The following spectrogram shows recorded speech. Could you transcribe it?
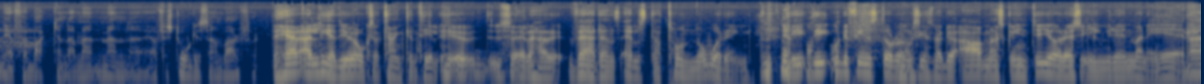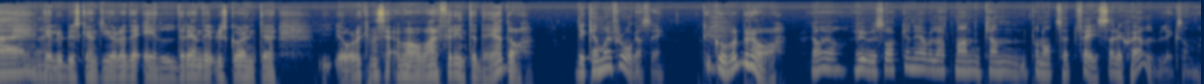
nerför backen där. Men, men eh, jag förstod ju sen varför. Det här leder ju också tanken till, hur- du säger det här, världens äldsta tonåring. Det, det, och det finns då de som säger ah, man ska inte göra sig yngre än man är. Nej, nej. Eller du ska inte göra det äldre än det. Du ska inte... Ja, då kan man säga, varför inte det då? Det kan man ju fråga sig. Det går väl bra? Ja, ja, huvudsaken är väl att man kan på något sätt fejsa det själv. Liksom.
